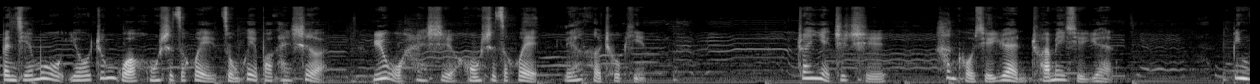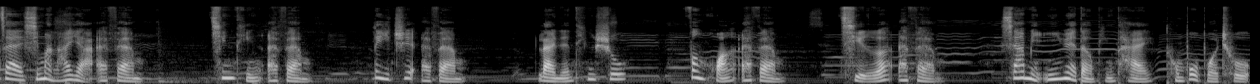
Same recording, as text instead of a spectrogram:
本节目由中国红十字会总会报刊社与武汉市红十字会联合出品，专业支持汉口学院传媒学院，并在喜马拉雅 FM、蜻蜓 FM、荔枝 FM、懒人听书、凤凰 FM、企鹅 FM、虾米音乐等平台同步播出，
